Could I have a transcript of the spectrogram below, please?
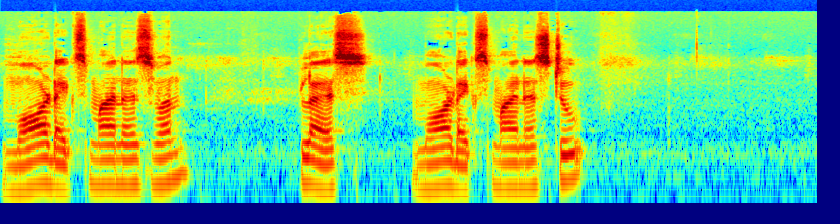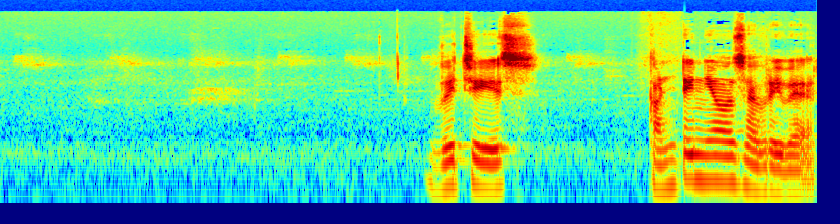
mod x minus 1 plus mod x minus 2 which is continuous everywhere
